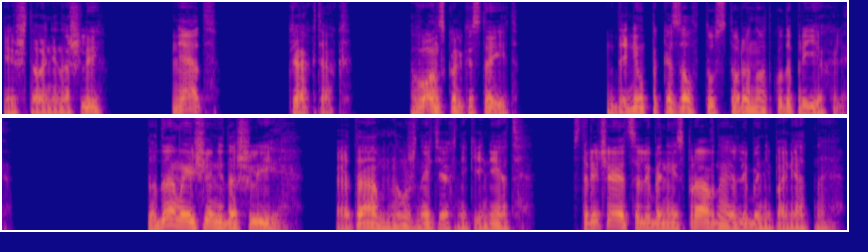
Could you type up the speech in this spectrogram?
И что, они нашли? Нет. Как так? Вон сколько стоит. Данил показал в ту сторону, откуда приехали. Туда мы еще не дошли, а там нужной техники нет. Встречается либо неисправная, либо непонятная.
